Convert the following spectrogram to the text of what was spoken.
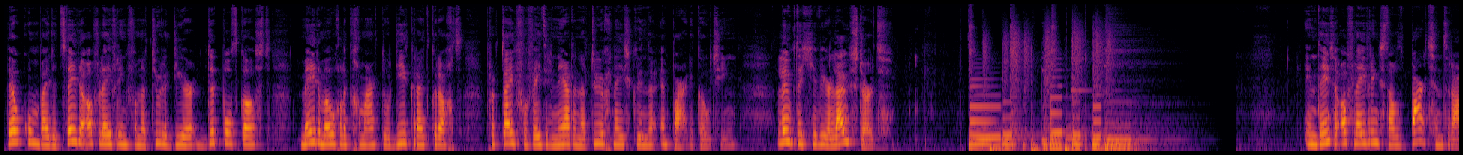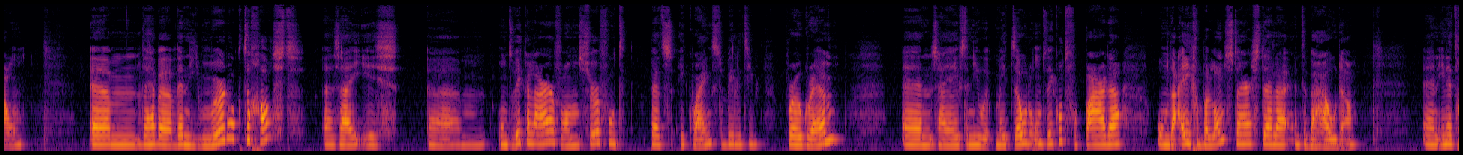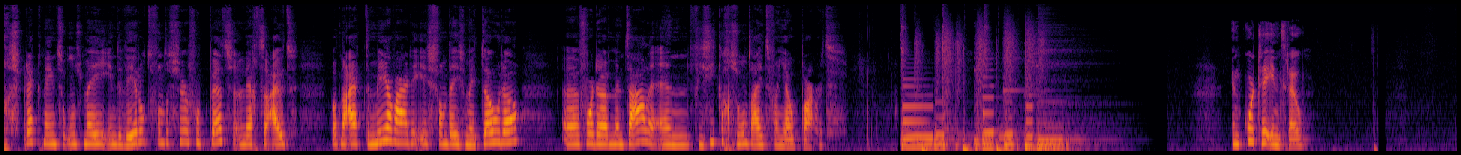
Welkom bij de tweede aflevering van Natuurlijk Dier, de podcast, mede mogelijk gemaakt door Dierkruidkracht, praktijk voor veterinaire natuurgeneeskunde en paardencoaching. Leuk dat je weer luistert. In deze aflevering staat het paard centraal. Um, we hebben Wendy Murdoch te gast. Uh, zij is um, ontwikkelaar van Surfood Pets Equine Stability Program. En zij heeft een nieuwe methode ontwikkeld voor paarden om de eigen balans te herstellen en te behouden. En in het gesprek neemt ze ons mee in de wereld van de Surfood Pets en legt ze uit wat nou eigenlijk de meerwaarde is van deze methode uh, voor de mentale en fysieke gezondheid van jouw paard. Een korte intro.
